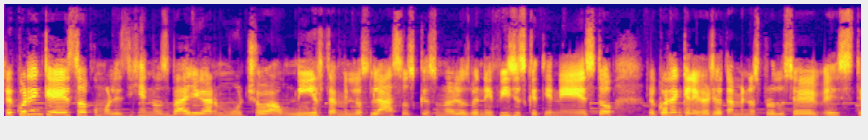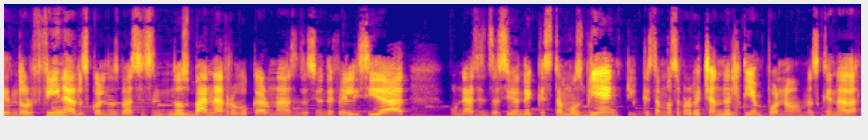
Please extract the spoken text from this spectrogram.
Recuerden que eso, como les dije, nos va a llegar mucho a unir también los lazos, que es uno de los beneficios que tiene esto. Recuerden que el ejercicio también nos produce este, endorfinas, los cuales nos, nos van a provocar una sensación de felicidad una sensación de que estamos bien, que estamos aprovechando el tiempo, ¿no? Más que nada.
